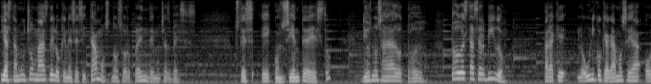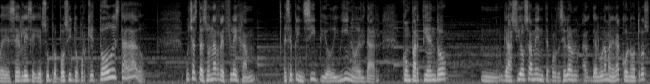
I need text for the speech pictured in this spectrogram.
Y hasta mucho más de lo que necesitamos nos sorprende muchas veces. ¿Usted es eh, consciente de esto? Dios nos ha dado todo. Todo está servido para que lo único que hagamos sea obedecerle y seguir su propósito, porque todo está dado. Muchas personas reflejan ese principio divino del dar, compartiendo mm, graciosamente, por decirlo de alguna manera, con otros,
